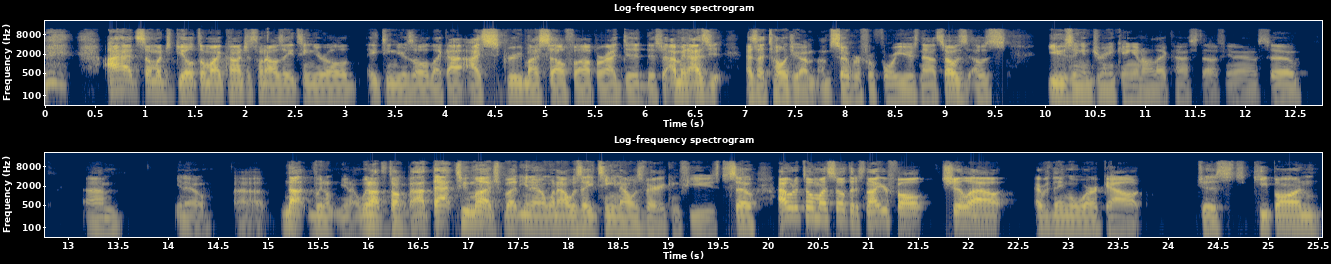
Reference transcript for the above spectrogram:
I had so much guilt on my conscience when I was 18 year old, 18 years old. Like I, I screwed myself up or I did this. I mean, as, as I told you, I'm, I'm sober for four years now. So I was, I was using and drinking and all that kind of stuff, you know? So, um, you know, uh, not, we don't, you know, we don't have to talk about that too much, but you know, when I was 18, I was very confused. So I would have told myself that it's not your fault. Chill out. Everything will work out. Just keep on,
